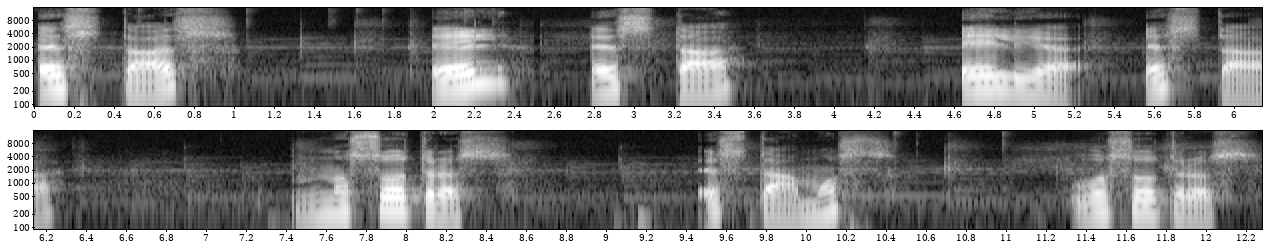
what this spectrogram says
estás, él está, ella está, nosotros estamos, vosotros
